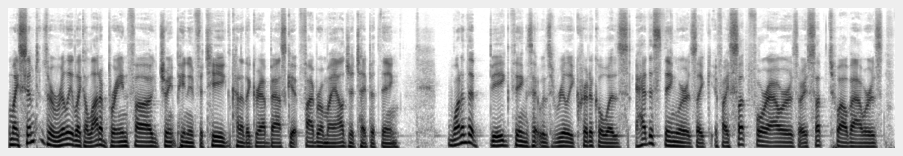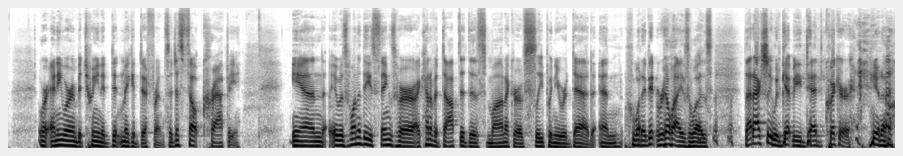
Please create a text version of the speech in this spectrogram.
my symptoms are really like a lot of brain fog, joint pain, and fatigue, kind of the grab basket fibromyalgia type of thing. One of the big things that was really critical was I had this thing where it's like if I slept four hours or I slept 12 hours, or anywhere in between, it didn't make a difference. It just felt crappy. And it was one of these things where I kind of adopted this moniker of sleep when you were dead. And what I didn't realize was that actually would get me dead quicker, you know?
